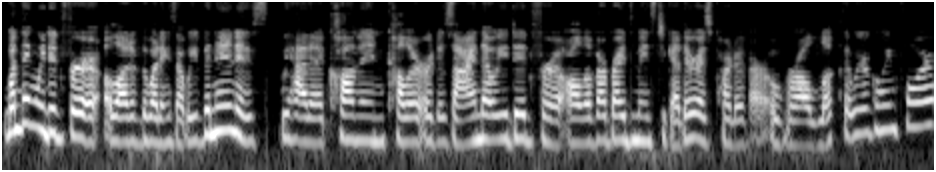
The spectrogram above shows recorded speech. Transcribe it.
One thing we did for a lot of the weddings that we've been in is we had a common color or design that we did for all of our bridesmaids together as part of our overall look that we were going for.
